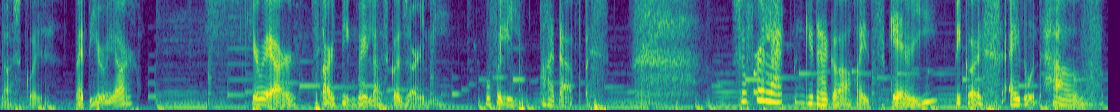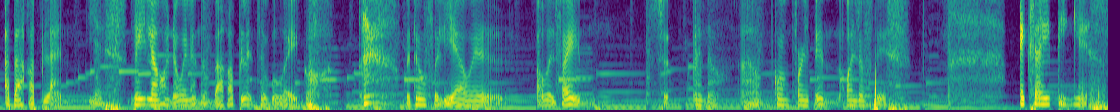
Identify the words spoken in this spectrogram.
law school. But here we are. Here we are, starting my law school journey. Hopefully, makatapos. So, for lahat ng ginagawa ko, it's scary because I don't have a backup plan. Yes, ngayon lang ako nawalan ng backup plan sa buhay ko. But hopefully, I will, I will find so, ano, um, comfort in all of this. Exciting, yes.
